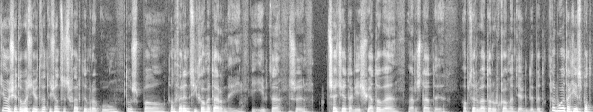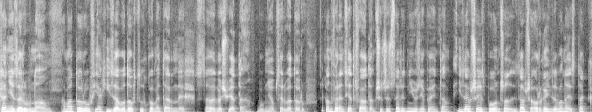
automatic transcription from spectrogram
Działo się to właśnie w 2004 roku, tuż po konferencji kometarnej IWTA 3. Trzecie takie światowe warsztaty obserwatorów komet, jak gdyby. To było takie spotkanie zarówno amatorów, jak i zawodowców kometarnych z całego świata, głównie obserwatorów. Ta konferencja trwała tam 3 czy 4 dni, już nie pamiętam, i zawsze jest połączona, zawsze organizowana jest tak,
